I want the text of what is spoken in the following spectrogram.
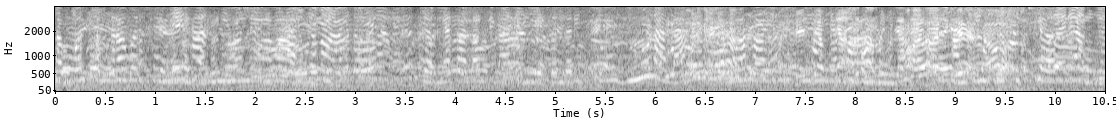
तब्बल सतरा वर्षांनी हा आयोजित करण्यात आला होता आणि एकंदरीत तो जुळून आला. हा शिक्षक आमचे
